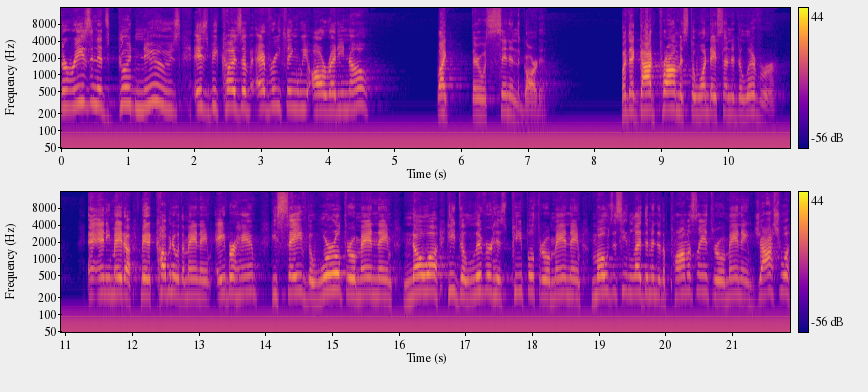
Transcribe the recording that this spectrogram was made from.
The reason it's good news is because of everything we already know. Like there was sin in the garden, but that God promised to one day send a deliverer. And he made a, made a covenant with a man named Abraham. He saved the world through a man named Noah. He delivered his people through a man named Moses. He led them into the promised land through a man named Joshua.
